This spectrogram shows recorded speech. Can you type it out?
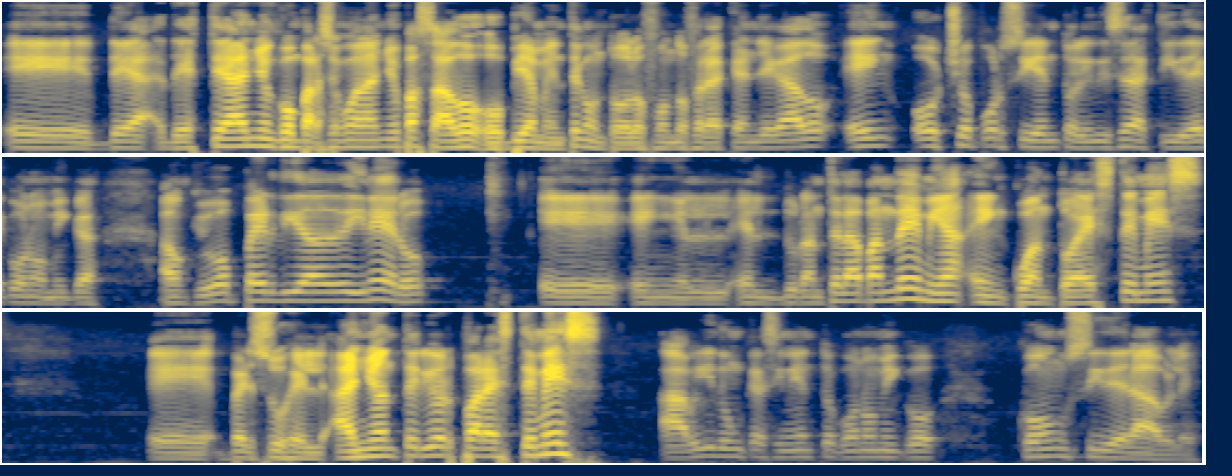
eh, de, este año en comparación con el año pasado, obviamente con todos los fondos federales que han llegado, en 8% el índice de actividad económica, aunque hubo pérdida de dinero eh, en el, durante la pandemia, en cuanto a este mes eh, versus el año anterior para este mes, ha habido un crecimiento económico considerable.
